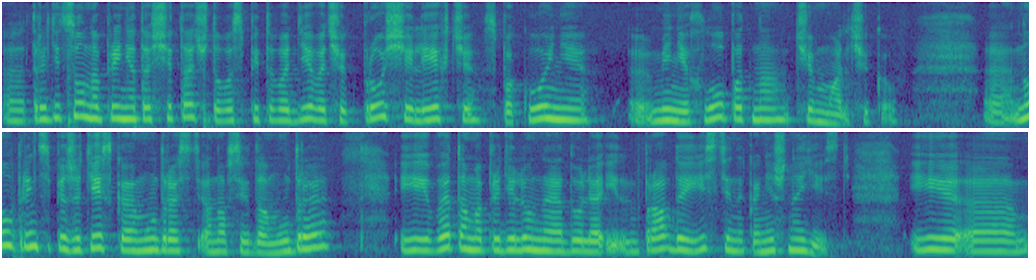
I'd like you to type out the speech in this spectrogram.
Э, Традиционно принято считать, что воспитывать девочек проще, легче, спокойнее, э, менее хлопотно, чем мальчиков. Э, Но, в принципе, житейская мудрость, она всегда мудрая, и в этом определенная доля и- правды и истины, конечно, есть. И э,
